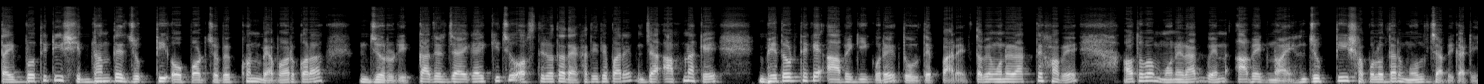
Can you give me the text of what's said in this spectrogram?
তাই প্রতিটি সিদ্ধান্তে যুক্তি ও পর্যবেক্ষণ ব্যবহার করা জরুরি। কাজের জায়গায় কিছু অস্থিরতা দেখা দিতে পারে, যা আপনাকে ভেতর থেকে আবেগী করে তুলতে পারে। তবে মনে রাখতে হবে, অথবা মনে রাখবেন, আবেগ নয়, যুক্তি সফলতার মূল চাবিকাঠি।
